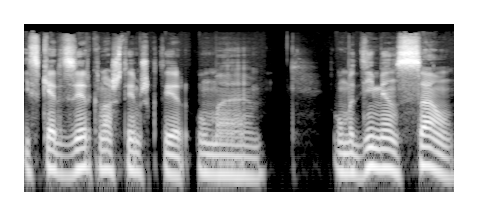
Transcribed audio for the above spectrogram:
isso quer dizer que nós temos que ter uma, uma dimensão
